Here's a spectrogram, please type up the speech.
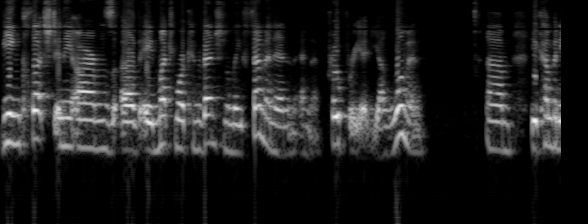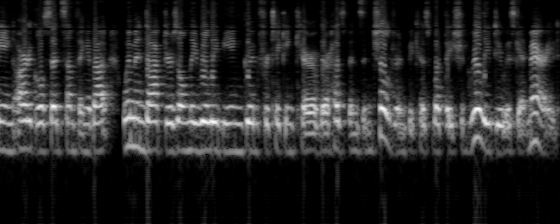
being clutched in the arms of a much more conventionally feminine and appropriate young woman. Um, the accompanying article said something about women doctors only really being good for taking care of their husbands and children because what they should really do is get married.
